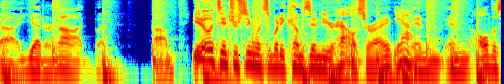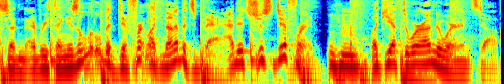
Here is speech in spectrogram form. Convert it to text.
uh, yet or not, but um, you know it's interesting when somebody comes into your house, right? Yeah. And and all of a sudden everything is a little bit different. Like none of it's bad. It's just different. Mm-hmm. Like you have to wear underwear and stuff.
